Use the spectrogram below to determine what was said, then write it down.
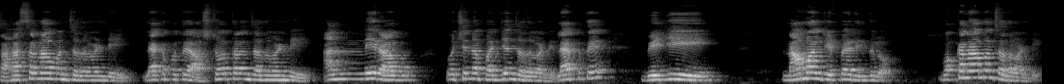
సహస్రనామం చదవండి లేకపోతే అష్టోత్తరం చదవండి అన్నీ రావు. వచ్చిన పద్యం చదవండి. లేకపోతే వెయ్యి నామాలు చెప్పారు ఇందులో. ఒక్క నామం చదవండి.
